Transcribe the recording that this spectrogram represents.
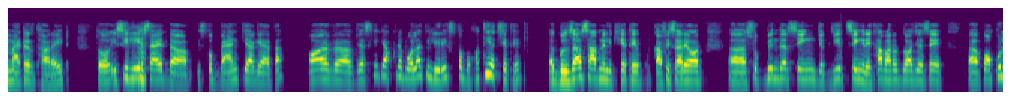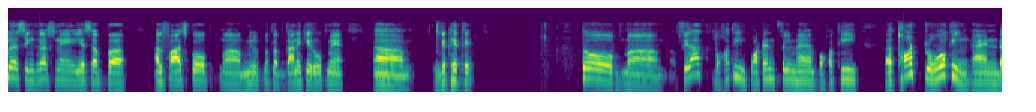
मैटर था राइट तो इसीलिए शायद इसको बैन किया गया था। और जैसे कि आपने बोला कि लिरिक्स तो बहुत ही अच्छे थे। गुलजार साहब ने लिखे थे काफ़ी सारे और सुखबिंदर सिंह, जगजीत सिंह, रेखा भारद्वाज जैसे पॉपुलर सिंगर्स ने ये सब अल्फाज को मतलब गाने के रूप में गठे थे। तो फिराक बहुत ही इंपॉर्टेंट फ़िल्म है, बहुत ही thought provoking and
